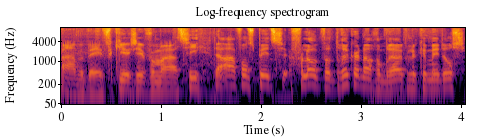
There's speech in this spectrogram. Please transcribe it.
ANWB Verkeersinformatie. De avondspits verloopt wat drukker dan gebruikelijk inmiddels.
